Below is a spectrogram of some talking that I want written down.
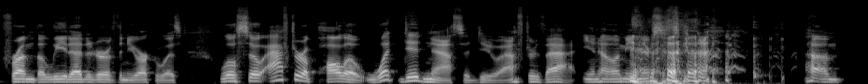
from the lead editor of the new yorker was well so after apollo what did nasa do after that? You know i mean there's um,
